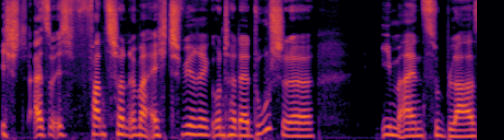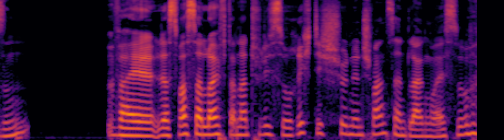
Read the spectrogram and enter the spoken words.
ich, also ich fand es schon immer echt schwierig, unter der Dusche ihm einzublasen. Weil das Wasser läuft dann natürlich so richtig schön den Schwanz entlang, weißt du?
